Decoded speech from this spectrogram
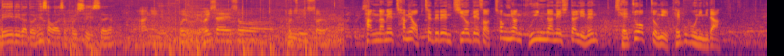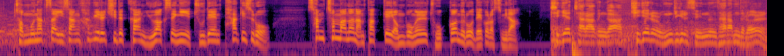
내일이라도 회사 와서 볼 수 있어요? 아니 거의 회사에서 볼수 있어요. 박람회 참여 업체들은 지역에서 청년 구인난에 시달리는 제조업종이 대부분입니다. 전문 학사 이상 학위를 취득한 유학생이 주된 타깃으로 3천만 원 안팎의 연봉을 조건으로 내걸었습니다. 지게차라든가 기계를 움직일 수 있는 사람들을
